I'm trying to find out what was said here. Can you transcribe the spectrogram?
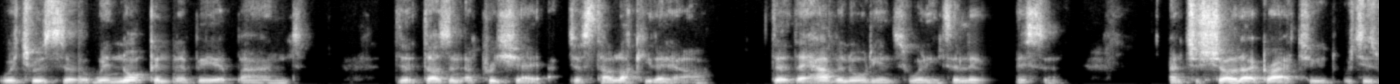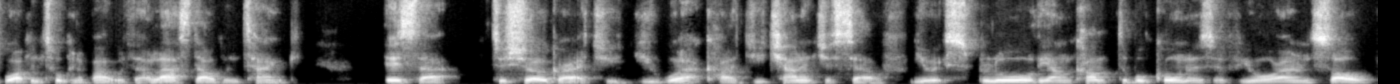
which was that we're not going to be a band that doesn't appreciate just how lucky they are that they have an audience willing to listen and to show that gratitude, which is what I've been talking about with our last album, Tangk, is that to show gratitude, you work hard, you challenge yourself, you explore the uncomfortable corners of your own soul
